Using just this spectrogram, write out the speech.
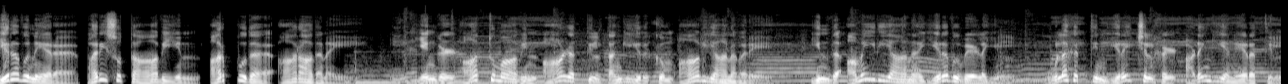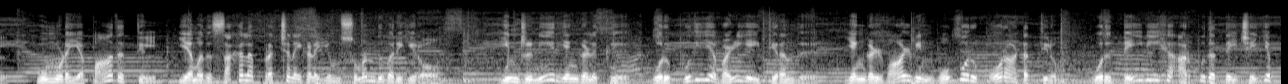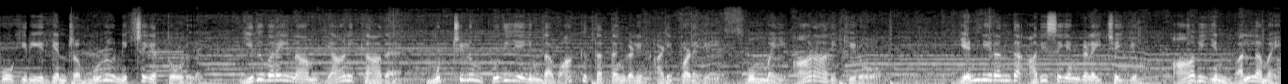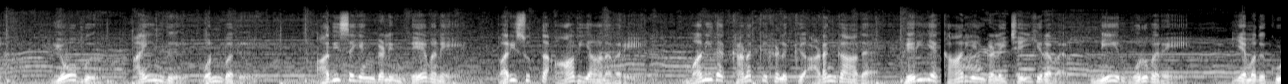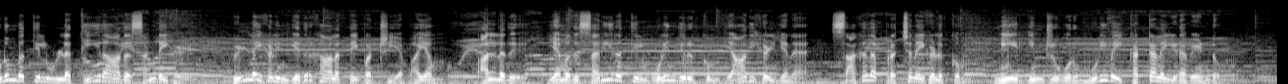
இரவு நேர பரிசுத்த ஆவியின் அற்புத ஆராதனை. எங்கள் ஆத்துமாவின் ஆழத்தில் தங்கியிருக்கும் ஆவியானவரே இந்த அமைதியான இரவு வேளையில் உலகத்தின் இரைச்சல்கள் அடங்கிய நேரத்தில் உம்முடைய பாதத்தில் எமது சகல பிரச்சனைகளையும் சுமந்து வருகிறோம். இன்று நீர் எங்களுக்கு ஒரு புதிய வழியை திறந்து எங்கள் வாழ்வின் ஒவ்வொரு போராட்டத்திலும் ஒரு தெய்வீக அற்புதத்தை செய்யப் போகிறீர் என்ற முழு நிச்சயத்தோடு இதுவரை நாம் தியானிக்காத முற்றிலும் புதிய இந்த வாக்குத்தத்தங்களின் அடிப்படையில் உம்மை ஆராதிக்கிறோம். எண்ணிறந்த அதிசயங்களை செய்யும் ஆவியின் வல்லமை யோபு ஐந்து ஒன்பது. அதிசயங்களின் தேவனே பரிசுத்த ஆவியானவரே மனித கணக்குகளுக்கு அடங்காத பெரிய காரியங்களை செய்கிறவர் நீர் ஒருவரே. எமது குடும்பத்தில் உள்ள தீராத சண்டைகள் பிள்ளைகளின் எதிர்காலத்தை பற்றிய பயம் அல்லது எமது சரீரத்தில் ஒளிந்திருக்கும் வியாதிகள் என சகல பிரச்சனைகளுக்கும் நீர் இன்று ஒரு முடிவை கட்டளையிட வேண்டும்.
